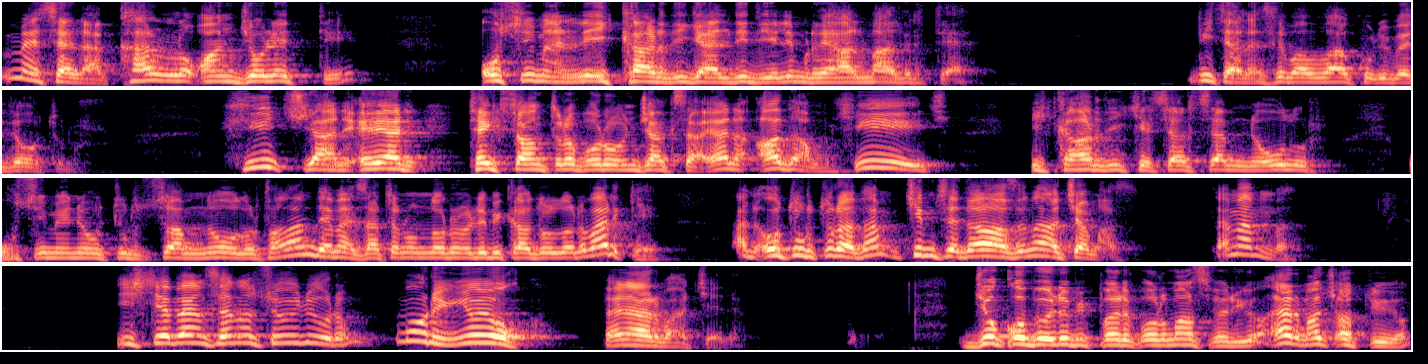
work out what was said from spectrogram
Mesela Carlo Ancelotti, Osimhen'le Icardi geldi diyelim Real Madrid'e. Bir tanesi vallahi kulübede oturur. Hiç yani eğer tek santrafor oynayacaksa yani adam hiç Icardi'yi kesersem ne olur? Osimhen'i oturtsam ne olur falan demez. Zaten onların öyle bir kadroları var ki. Hani oturtur adam kimse de ağzını açamaz. Tamam mı? İşte ben sana söylüyorum. Mourinho yok Fenerbahçe'de. Ceko böyle bir performans veriyor. Her maç atıyor.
